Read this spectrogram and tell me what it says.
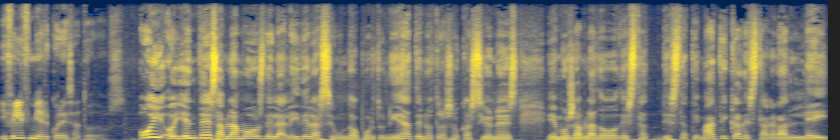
y feliz miércoles a todos. Hoy, oyentes, hablamos de la ley de la segunda oportunidad. En otras ocasiones hemos hablado de esta, de esta temática, de esta gran ley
